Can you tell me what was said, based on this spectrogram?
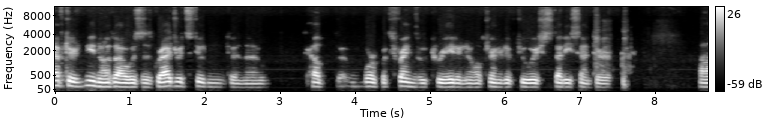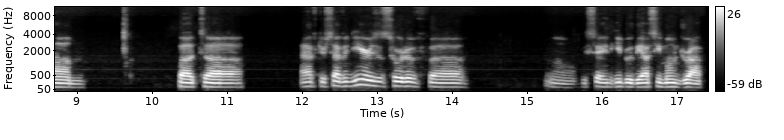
after, you know, as I was a graduate student and I helped work with friends, we created an alternative Jewish study center. Um, but uh, after seven years, it's sort of uh, oh, we say in Hebrew the asimon drop.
